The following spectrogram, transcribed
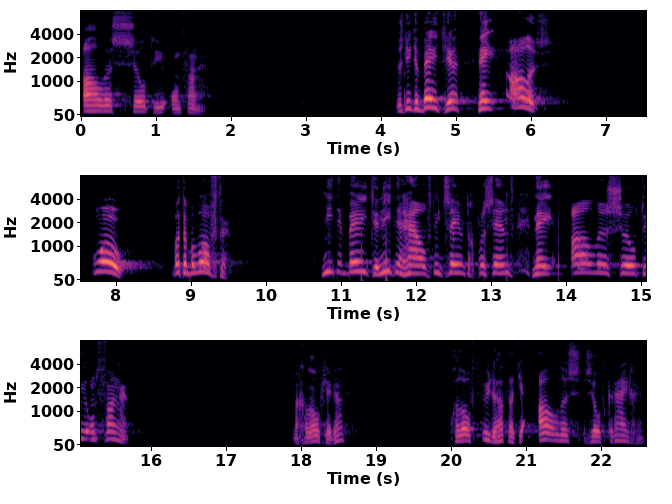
Alles zult u ontvangen. Dus niet een beetje, nee, alles. Wow. Wat een belofte. Niet een beetje, niet de helft, niet 70 procent. Nee, alles zult u ontvangen. Maar geloof jij dat? Gelooft u dat, dat je alles zult krijgen?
